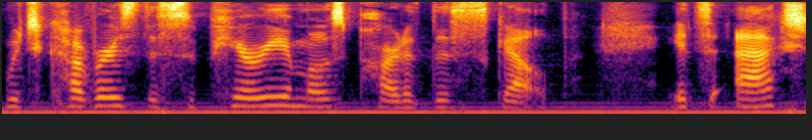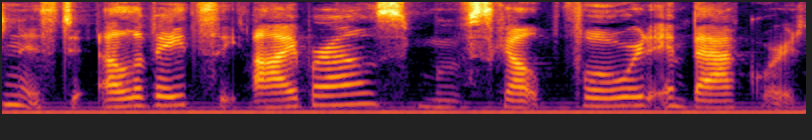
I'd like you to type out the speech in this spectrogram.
which covers the superiormost part of the scalp. Its action is to elevate the eyebrows, move scalp forward and backward.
